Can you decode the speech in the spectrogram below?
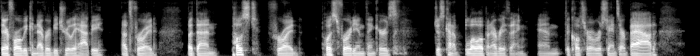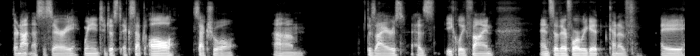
Therefore, we can never be truly happy. That's Freud. But then post Freud, post Freudian thinkers just kind of blow up and everything. And the cultural restraints are bad. They're not necessary. We need to just accept all sexual um, desires as equally fine. And so therefore we get kind of a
